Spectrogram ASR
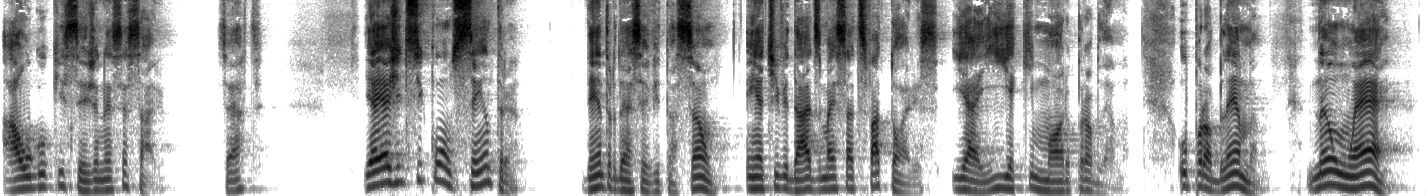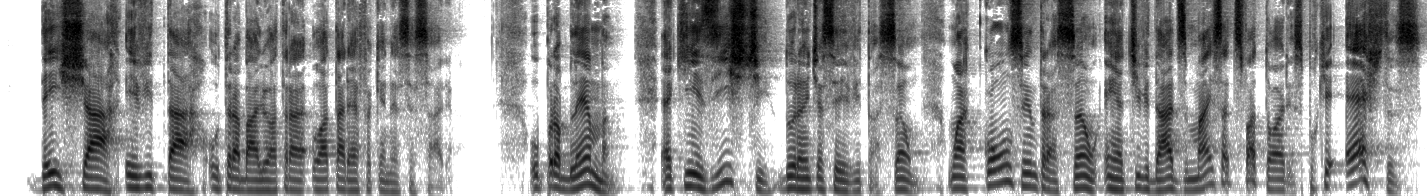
algo que seja necessário, certo? E aí a gente se concentra dentro dessa evitação em atividades mais satisfatórias. E aí é que mora o problema. O problema não é deixar, evitar o trabalho ou a tarefa que é necessária. O problema é que existe, durante essa evitação, uma concentração em atividades mais satisfatórias, porque estas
